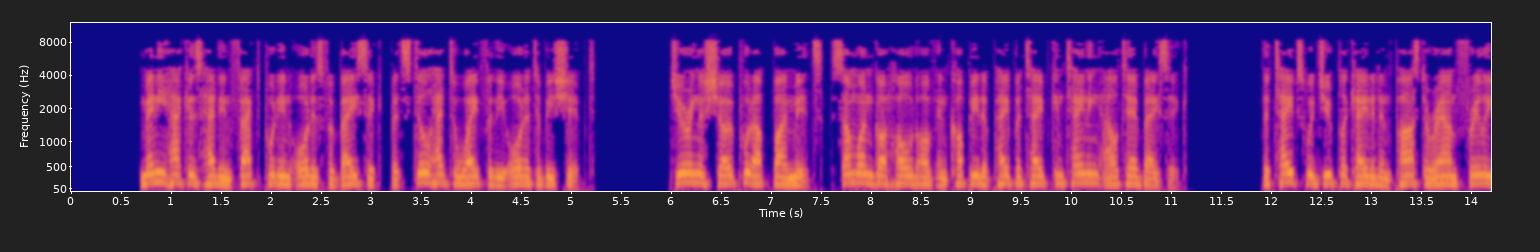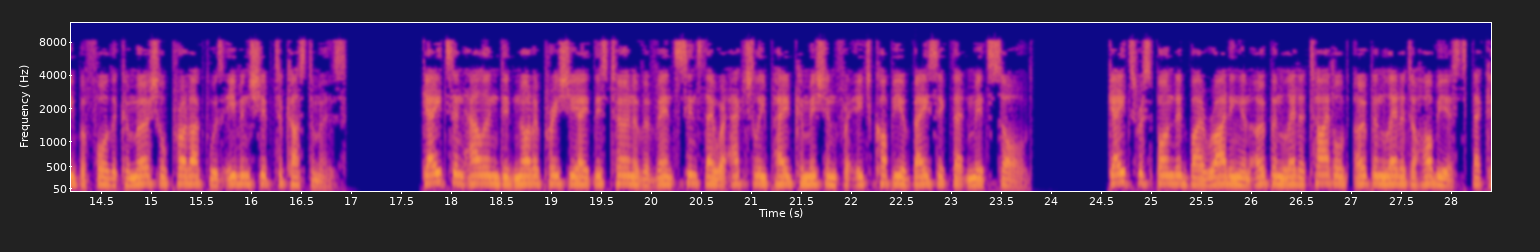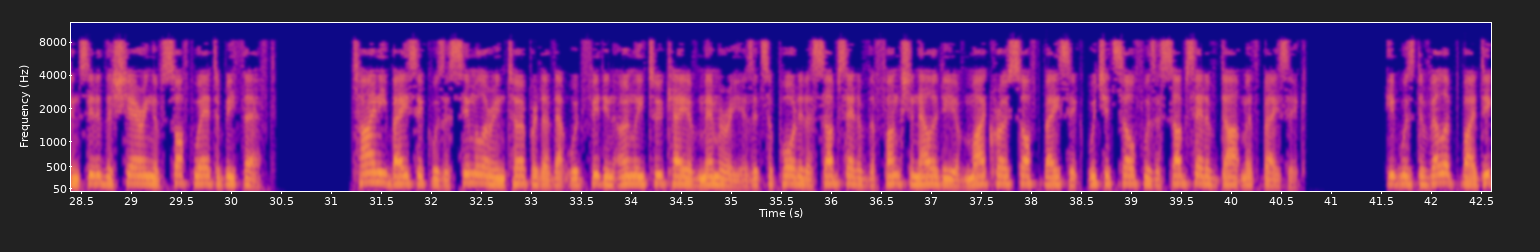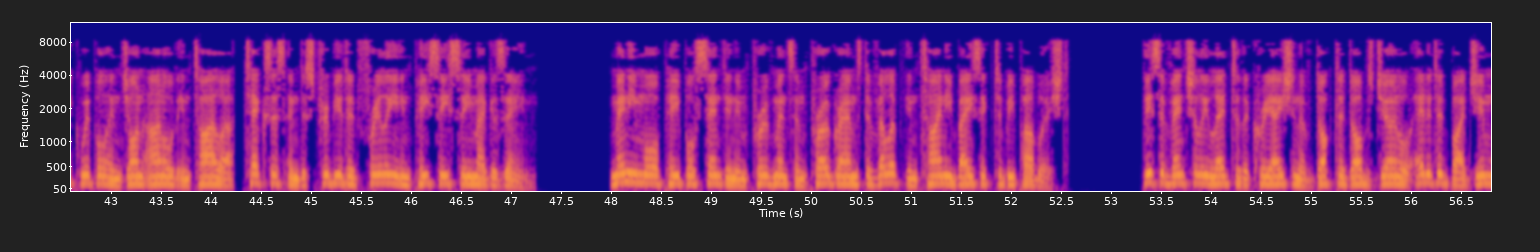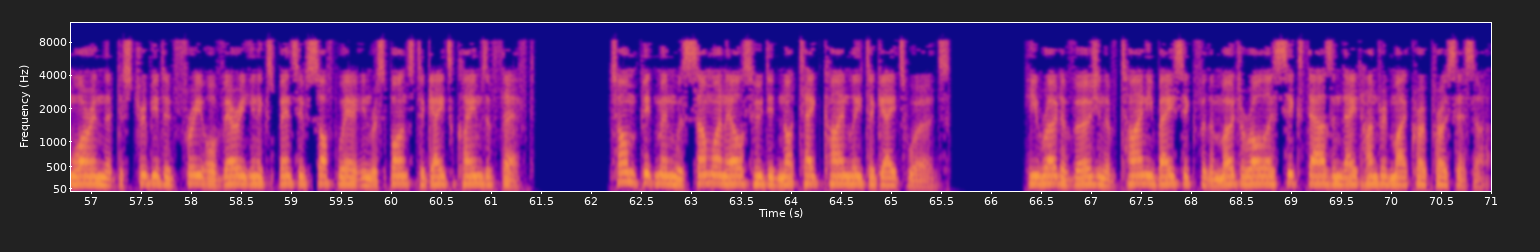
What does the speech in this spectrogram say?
Many hackers had in fact put in orders for BASIC, but still had to wait for the order to be shipped. During a show put up by MITS, someone got hold of and copied a paper tape containing Altair BASIC. The tapes were duplicated and passed around freely before the commercial product was even shipped to customers. Gates and Allen did not appreciate this turn of events since they were actually paid commission for each copy of BASIC that MITS sold. Gates responded by writing an open letter titled Open Letter to Hobbyists that considered the sharing of software to be theft. Tiny Basic was a similar interpreter that would fit in only 2K of memory as it supported a subset of the functionality of Microsoft Basic which itself was a subset of Dartmouth Basic. It was developed by Dick Whipple and John Arnold in Tyler, Texas and distributed freely in PCC Magazine. Many more people sent in improvements and programs developed in Tiny Basic to be published. This eventually led to the creation of Dr. Dobbs Journal edited by Jim Warren that distributed free or very inexpensive software in response to Gates' claims of theft. Tom Pittman was someone else who did not take kindly to Gates' words. He wrote a version of Tiny Basic for the Motorola 6800 microprocessor.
